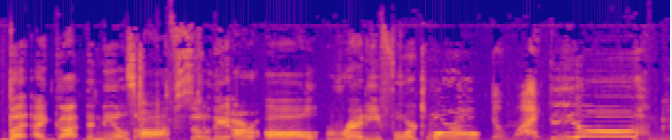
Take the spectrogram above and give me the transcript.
But I got the nails off so they are all ready for tomorrow. The what? Yeah.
